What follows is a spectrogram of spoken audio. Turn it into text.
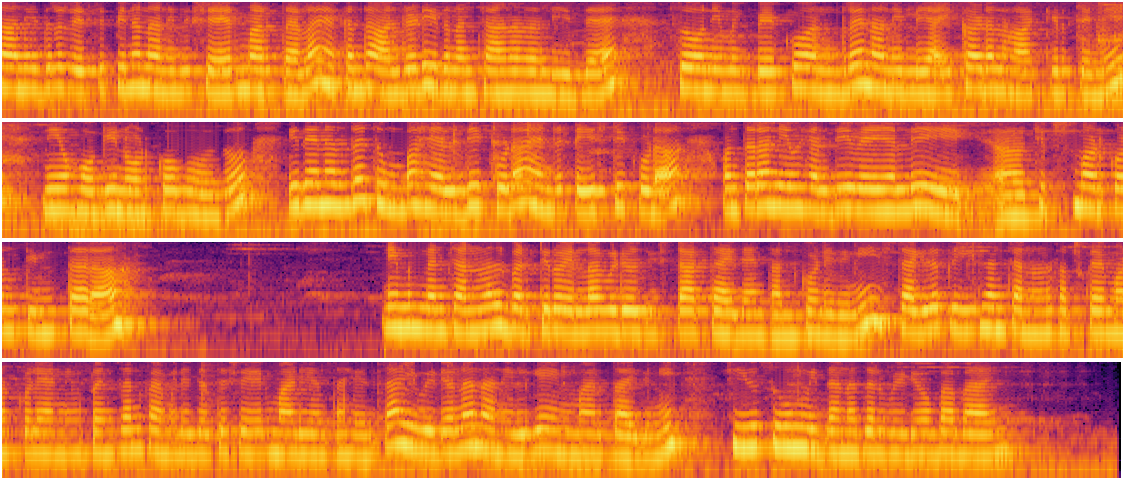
ನಾನು ಇದರ ರೆಸಿಪಿನ ನಾನಿಲ್ಲಿ ಶೇರ್ ಮಾಡ್ತಾ ಇಲ್ಲ. ಯಾಕಂದರೆ ಆಲ್ರೆಡಿ ಇದು ನನ್ನ ಚಾನಲಲ್ಲಿ ಇದೆ. ಸೊ ನಿಮಗೆ ಬೇಕು ಅಂದರೆ ನಾನಿಲ್ಲಿ ಐ ಕಾರ್ಡಲ್ಲಿ ಹಾಕಿರ್ತೀನಿ. ನೀವು ಹೋಗಿ ನೋಡ್ಕೋಬಹುದು. ಇದೇನೆಂದರೆ ತುಂಬ ಹೆಲ್ದಿ ಕೂಡ ಆ್ಯಂಡ್ ಟೇಸ್ಟಿ ಕೂಡ. ಒಂಥರ ನೀವು ಹೆಲ್ದಿ ವೇಯಲ್ಲಿ ಚಿಪ್ಸ್ ಮಾಡ್ಕೊಂಡು ತಿಂತಾರ? ನಿಮಗೆ ನನ್ನ ಚಾನಲಲ್ಲಿ ಬರ್ತಿರೋ ಎಲ್ಲ ವೀಡಿಯೋಸ್ ಇಷ್ಟ ಆಗ್ತಾ ಇದೆ ಅಂತ ಅಂದ್ಕೊಂಡಿದ್ದೀನಿ ಇಷ್ಟ ಆಗಿದೆ ಪ್ಲೀಸ್ ನನ್ನ ಚಾನಲ್ನ ಸಬ್ಸ್ಕ್ರೈಬ್ ಮಾಡ್ಕೊಳ್ಳಿ ಆ್ಯಂಡ್ ನಿಮ್ಮ ಫ್ರೆಂಡ್ಸ್ ಆ್ಯಂಡ್ ಫ್ಯಾಮಿಲಿ ಜೊತೆ ಶೇರ್ ಮಾಡಿ ಅಂತ ಹೇಳ್ತಾ ಈ ವಿಡಿಯೋನ ನಾನು ಇಲ್ಲಿಗೆ ಎಂಡ್ ಮಾಡ್ತಾ ಇದ್ದೀನಿ. See you soon with another video bye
